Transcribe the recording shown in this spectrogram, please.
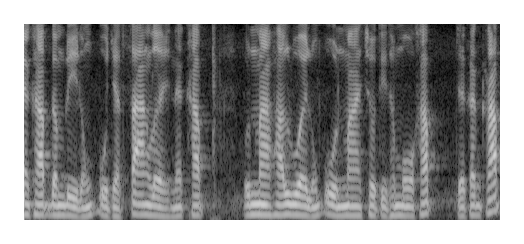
นะครับดำริหลวงปู่จัดสร้างเลยนะครับบุญมาพารวยหลวงปู่มาโชติธโมครับ เจอกันครับ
